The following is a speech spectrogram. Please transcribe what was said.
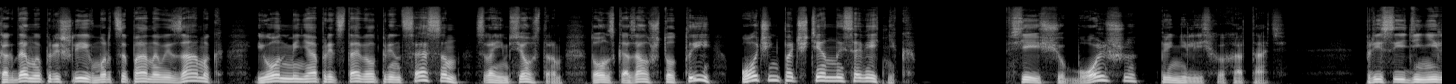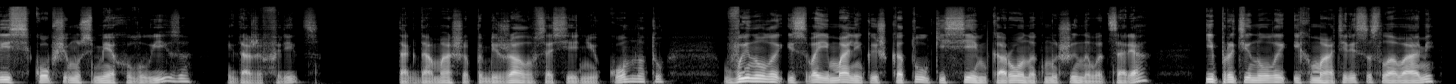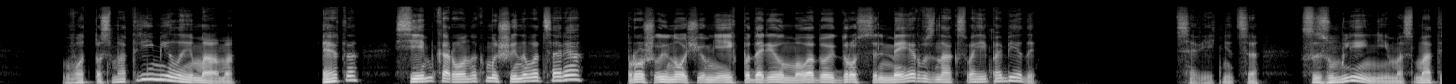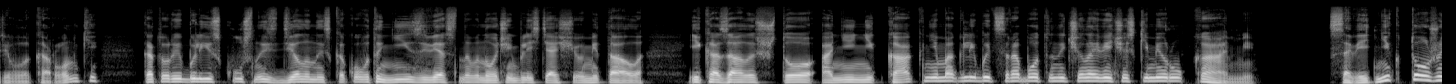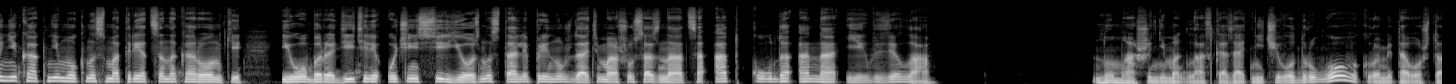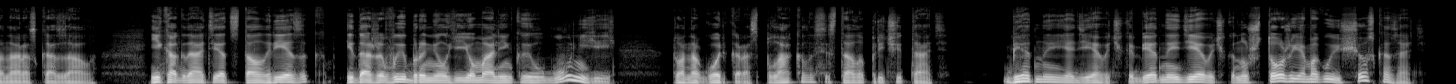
Когда мы пришли в Марципановый замок, и он меня представил принцессам, своим сестрам, то он сказал, что ты очень почтенный советник. Все еще больше принялись хохотать. Присоединились к общему смеху Луиза и даже Фриц. Тогда Маша побежала в соседнюю комнату, вынула из своей маленькой шкатулки семь коронок мышиного царя и протянула их матери со словами — вот посмотри, милая мама, это семь коронок мышиного царя. Прошлой ночью мне их подарил молодой Дроссельмейер в знак своей победы. Советница с изумлением осматривала коронки, которые были искусно сделаны из какого-то неизвестного, но очень блестящего металла, и казалось, что они никак не могли быть сработаны человеческими руками. Советник тоже никак не мог насмотреться на коронки, и оба родители очень серьезно стали принуждать Машу сознаться, откуда она их взяла. Но Маша не могла сказать ничего другого, кроме того, что она рассказала. И когда отец стал резок и даже выбронил ее маленькой лгуньей, то она горько расплакалась и стала причитать. «Бедная я девочка, бедная девочка, ну что же я могу еще сказать?»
